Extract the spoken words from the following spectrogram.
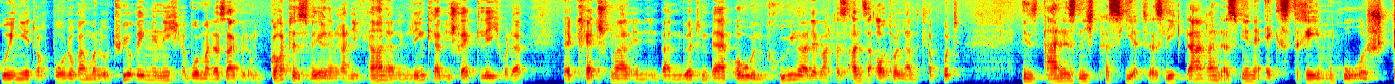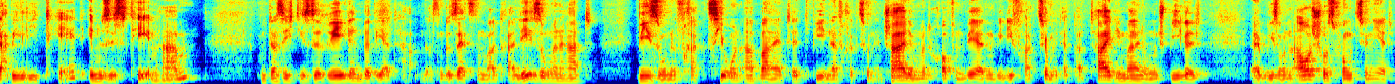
ruiniert auch Bodo Ramelow Thüringen nicht, obwohl man da sagen würde, um Gottes Willen, ein Radikaler, ein Linker, wie schrecklich, oder der Kretschmer in, in Baden-Württemberg, oh, ein Grüner, der macht das ganze Autoland kaputt. Ist alles nicht passiert. Das liegt daran, dass wir eine extrem hohe Stabilität im System haben und dass sich diese Regeln bewährt haben. Dass ein Gesetz nun mal drei Lesungen hat, wie so eine Fraktion arbeitet, wie in der Fraktion Entscheidungen getroffen werden, wie die Fraktion mit der Partei die Meinungen spiegelt äh, wie so ein Ausschuss funktioniert.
